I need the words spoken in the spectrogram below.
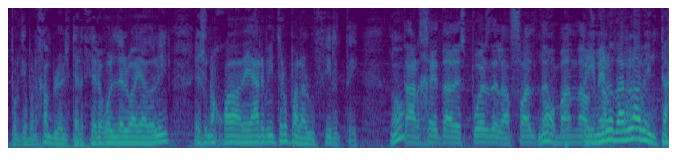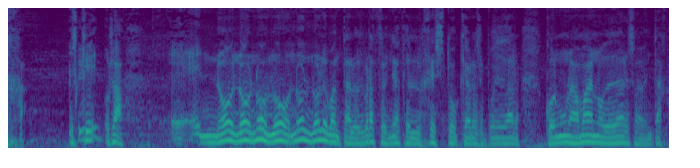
Porque, por ejemplo, el tercer gol del Valladolid es una jugada de árbitro para lucirte, ¿no? Tarjeta después de la falta No, en banda. primero dar la ventaja. Es que, o sea, eh, no, no, no, no, no, no levanta los brazos ni hace el gesto que ahora se puede dar con una mano de dar esa ventaja.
